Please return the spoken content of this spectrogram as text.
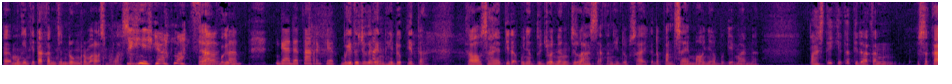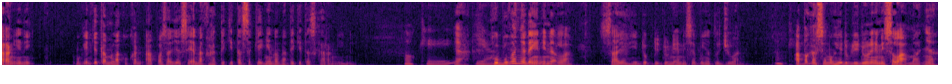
eh, mungkin kita akan cenderung bermalas-malasan. Iya, Ya, masal begitu. nggak ada target. Begitu juga dengan hidup kita. Kalau saya tidak punya tujuan yang jelas akan hidup saya ke depan, saya maunya bagaimana? Pasti kita tidak akan sekarang ini mungkin kita melakukan apa saja seenak hati kita, sekeinginan hati kita sekarang ini. Oke. Ya, Ya. hubungannya dengan ini adalah saya hidup di dunia ini saya punya tujuan. Oke. Apakah saya mau hidup di dunia ini selamanya?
